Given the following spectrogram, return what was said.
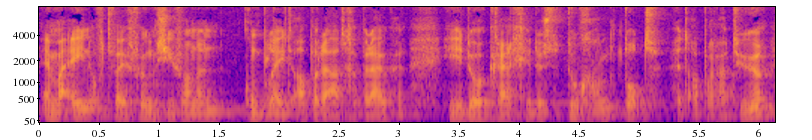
en maar één of twee functie van een compleet apparaat gebruiken. Hierdoor krijg je dus de toegang tot het apparatuur.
